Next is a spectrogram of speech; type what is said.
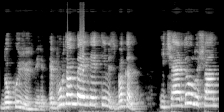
2900 birim. E buradan da elde ettiğimiz bakın içeride oluşan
